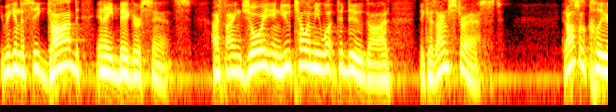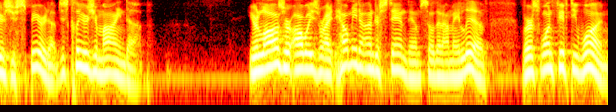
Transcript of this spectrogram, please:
You begin to see God in a bigger sense. I find joy in you telling me what to do, God, because I'm stressed. It also clears your spirit up, just clears your mind up. Your laws are always right. Help me to understand them so that I may live. Verse 151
